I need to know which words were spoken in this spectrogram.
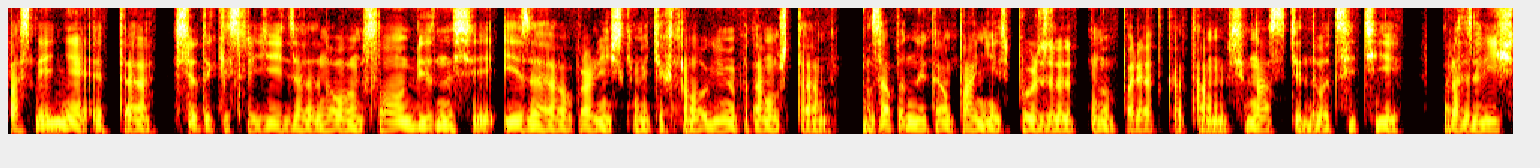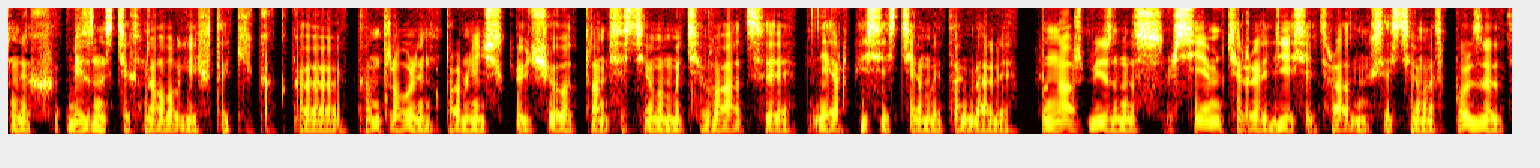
Последнее – это все-таки следить за новым словом в бизнесе и за управленческими технологиями, потому что западные компании используют ну, порядка там 17-20 различных бизнес-технологий, таких как э, контролинг, управленческий учет, там системы мотивации, ERP-системы и так далее. Наш бизнес 7-10 разных систем использует,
